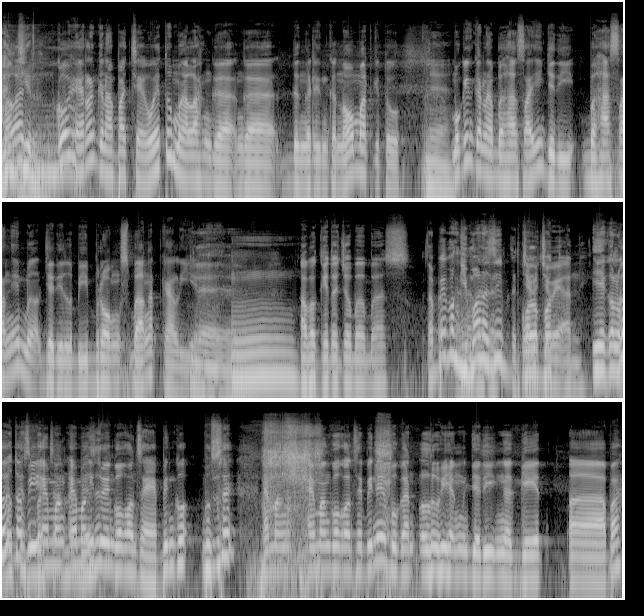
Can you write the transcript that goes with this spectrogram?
Malah gue heran kenapa cewek tuh malah nggak nggak dengerin ke Nomad gitu Iya. Mungkin karena bahasanya jadi Bahasannya jadi lebih brongs banget kali ya Apa kita coba bahas? Tapi emang gimana sih kalau nih. Iya kalau podcast tapi emang emang itu yang gue konsepin kok. Maksudnya emang emang gue konsepinnya bukan lu yang jadi ngegate eh, apa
